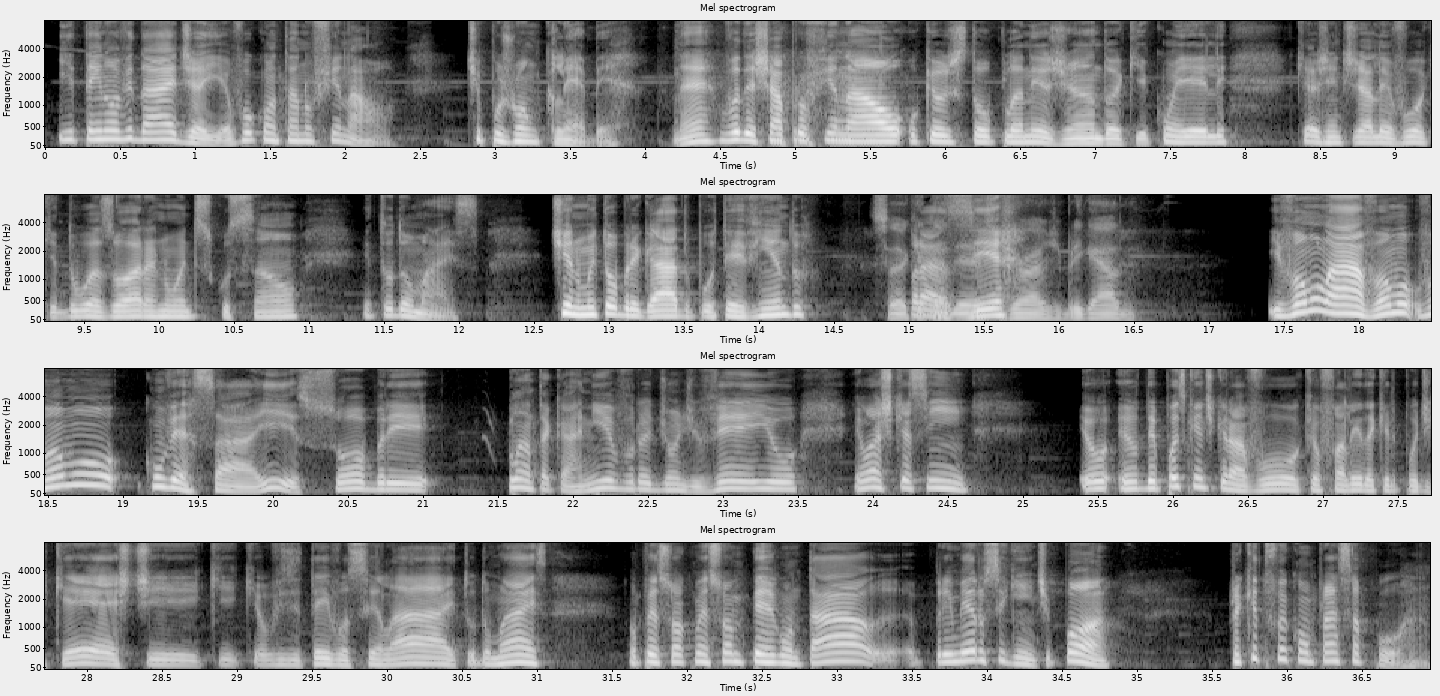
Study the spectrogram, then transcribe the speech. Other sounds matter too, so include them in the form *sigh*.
E tem novidade aí, eu vou contar no final. Tipo João Kleber, né? Vou deixar para o final o que eu estou planejando aqui com ele, que a gente já levou aqui duas horas numa discussão e tudo mais. Tino, muito obrigado por ter vindo. Sou eu que Prazer. agradeço, Jorge. Obrigado. E vamos lá, vamos, vamos conversar aí sobre planta carnívora, de onde veio. Eu acho que assim, eu, eu- depois que a gente gravou, que eu falei daquele podcast, que, que eu visitei você lá e tudo mais, o pessoal começou a me perguntar, primeiro o seguinte, pô, pra que tu foi comprar essa porra?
